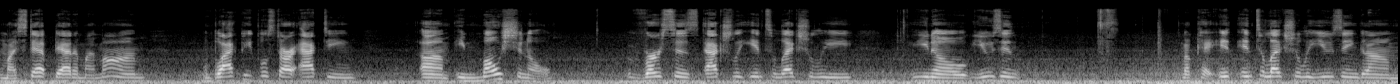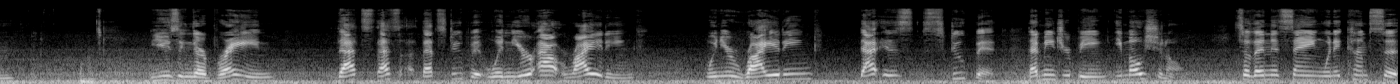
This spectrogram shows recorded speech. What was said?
my stepdad and my mom, when black people start acting um, emotional versus actually intellectually, you know, using okay, intellectually using um, using their brain. That's that's that's stupid. When you're out rioting when you're rioting, that is stupid. That means you're being emotional. So then it's saying when it comes to,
